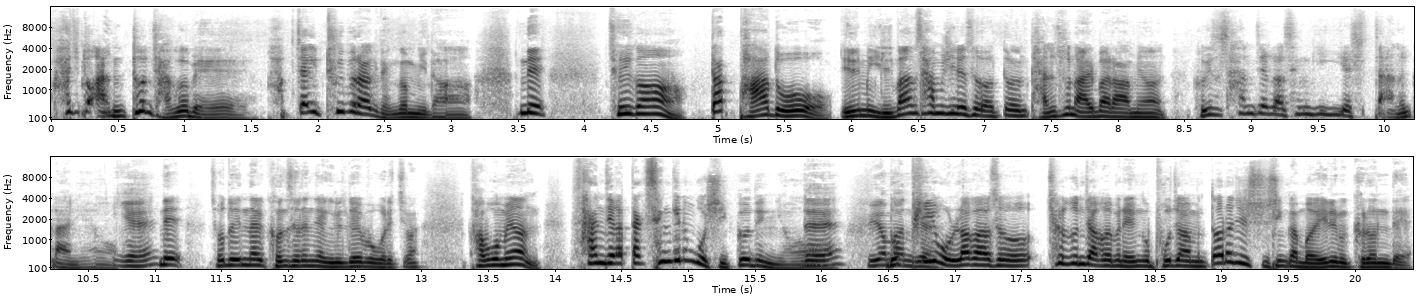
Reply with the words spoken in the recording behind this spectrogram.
하지도 않던 작업에 갑자기 투입을 하게 된 겁니다. 근데 저희가 딱 봐도 예를 들면 일반 사무실에서 어떤 단순 알바를 하면 거기서 산재가 생기기가 쉽지 않을 거 아니에요. 예. 근데 저도 옛날 건설 현장 일도 해보고 그랬지만 가보면 산재가 딱 생기는 곳이 있거든요. 네. 높이 올라가서 철근 작업이나 이런 거 보조하면 떨어질 수 있으니까 뭐 이러면 그런데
